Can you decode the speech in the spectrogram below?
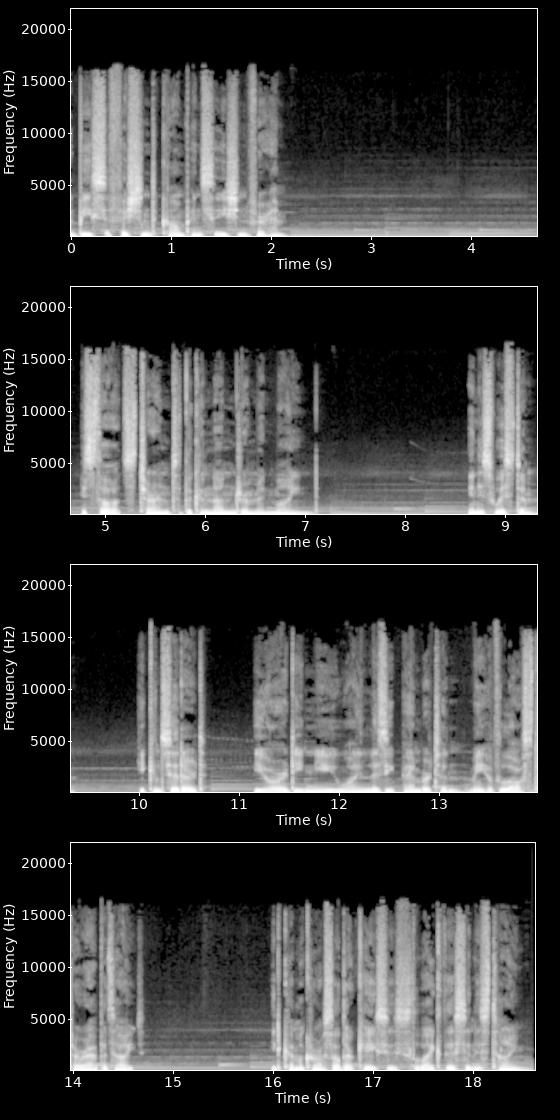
would be sufficient compensation for him. His thoughts turned to the conundrum in mind. In his wisdom, he considered he already knew why Lizzie Pemberton may have lost her appetite. He'd come across other cases like this in his time.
